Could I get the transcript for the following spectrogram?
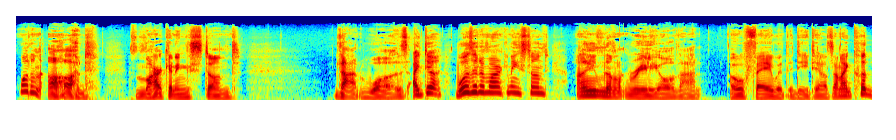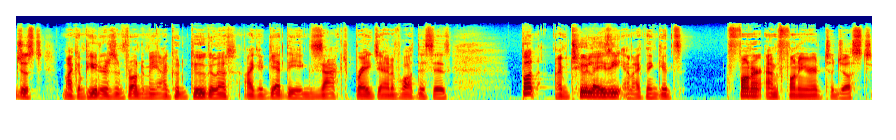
What an odd marketing stunt that was. I don't was it a marketing stunt? I'm not really all that au fait with the details. And I could just my computer's in front of me, I could Google it, I could get the exact breakdown of what this is. But I'm too lazy and I think it's funner and funnier to just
